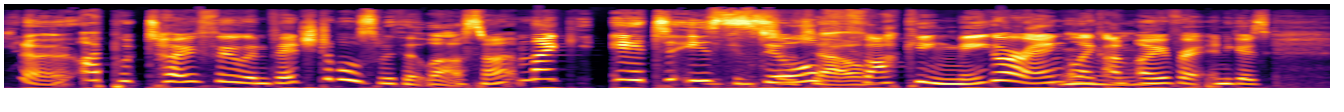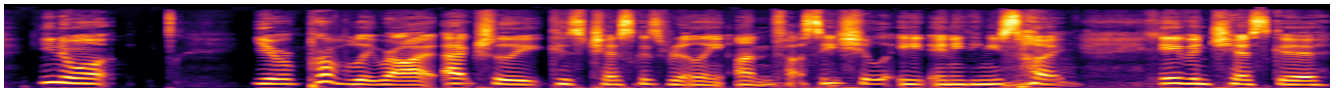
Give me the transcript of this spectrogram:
you know, I put tofu and vegetables with it last night. I'm like, it is still still. Mm-hmm. fucking mee goreng. Like, I'm over it. And he goes, You know what? You're probably right, actually, because Cheska's really unfussy. She'll eat anything. He's like, even Cheska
